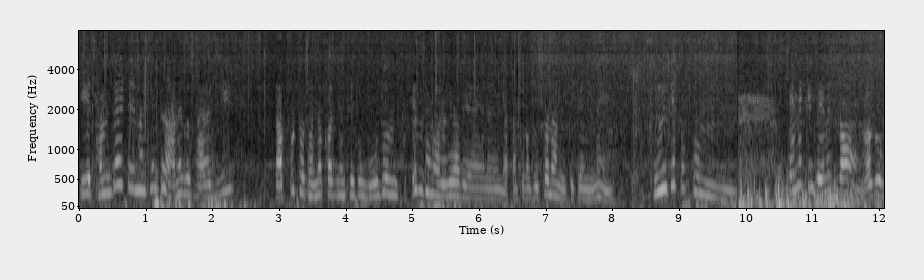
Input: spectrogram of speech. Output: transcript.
이게 잠잘 때는 텐트 안에서 자야지 낮부터 저녁까지는 계속 모든 밖에서 생활을 해야 되는 약간 그런 불편함이 있기 때문에 그게 조금 재밌긴 재밌어. 나도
